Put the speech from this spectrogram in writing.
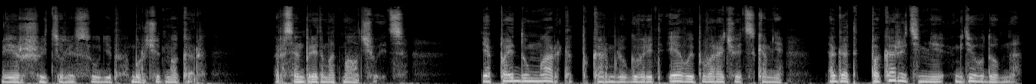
«Вершители судеб», — бурчит Макар. Арсен при этом отмалчивается. «Я пойду Марка покормлю», — говорит Эва и поворачивается ко мне. «Агат, покажете мне, где удобно?»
